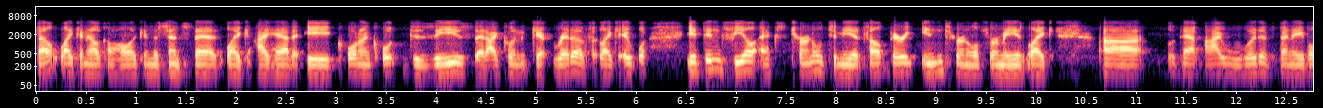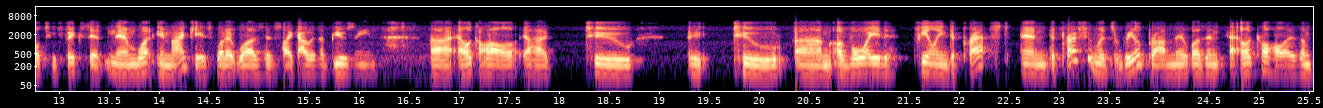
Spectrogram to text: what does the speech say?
felt like an alcoholic in the sense that like I had a quote unquote disease that I couldn't get rid of. Like it it didn't feel external to me. It felt very internal for me. Like uh that I would have been able to fix it. And then what in my case what it was is like I was abusing uh alcohol uh to to um, avoid feeling depressed. And depression was the real problem. It wasn't alcoholism.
